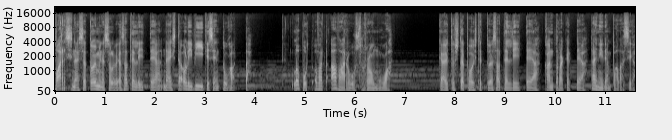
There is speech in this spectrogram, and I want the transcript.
Varsinaisessa toiminnassa olevia satelliitteja näistä oli viitisen tuhatta. Loput ovat avaruusromua – käytöstä poistettuja satelliitteja, kantoraketteja tai niiden palasia.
